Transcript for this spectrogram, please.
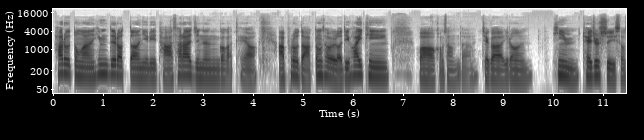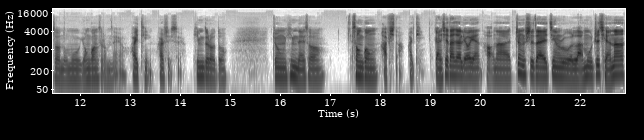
하루 동안 힘들었던 일이 다 사라지는 것 같아요. 앞으로도 악동 서울 러디 화이팅! 와, 감사합니다. 제가 이런 힘 돼줄 수 있어서 너무 영광스럽네요. 화이팅! 할 수 있어요. 힘들어도 中힘내서성공합시다 화이팅感谢大家留言。好，那正式在进入栏目之前呢，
